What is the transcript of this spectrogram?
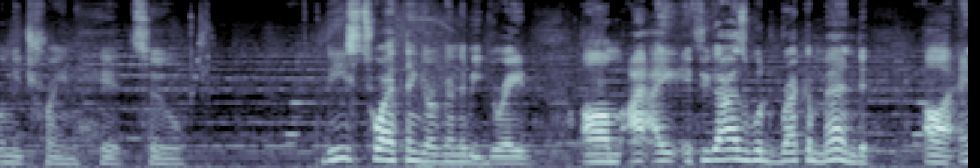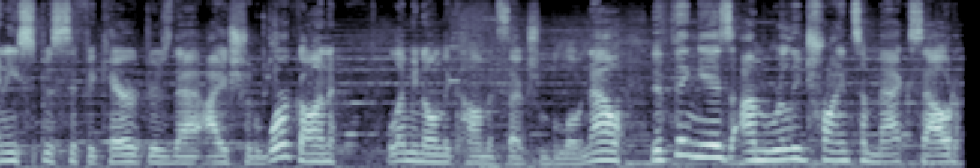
let me train Hit too. These two I think are going to be great. Um, I, I, if you guys would recommend uh, any specific characters that I should work on, let me know in the comment section below. Now, the thing is, I'm really trying to max out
